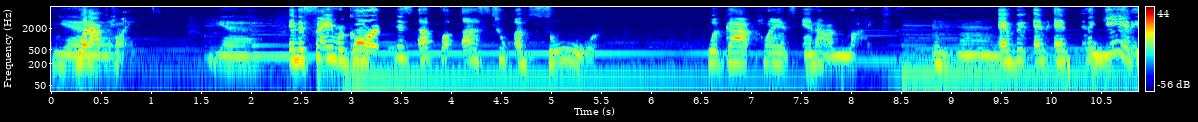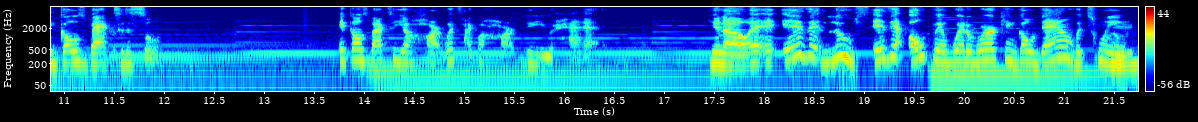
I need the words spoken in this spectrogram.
yeah. what I plant. Yeah. In the same regard, it is up for us to absorb what God plants in our life. Mm-hmm. And, and, and and again, it goes back to the soul. It goes back to your heart. What type of heart do you have? You know, is it loose? Is it open where the word can go down between? Mm-hmm.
